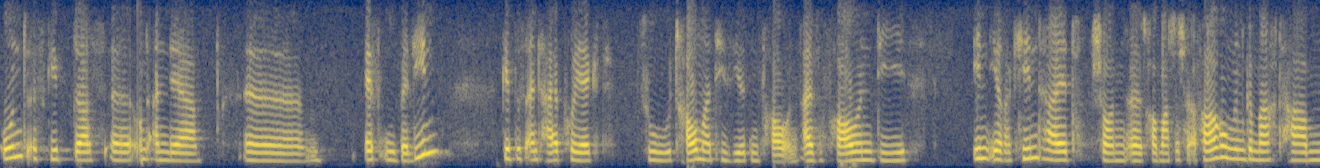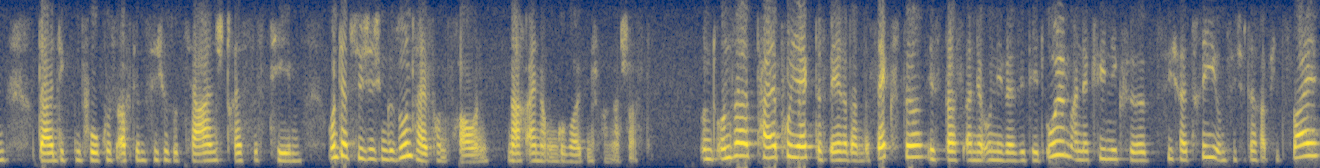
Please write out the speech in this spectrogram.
Und es gibt das, äh, und an der äh, FU Berlin gibt es ein Teilprojekt zu traumatisierten Frauen, also Frauen, die in ihrer Kindheit schon äh, traumatische Erfahrungen gemacht haben. Da liegt ein Fokus auf dem psychosozialen Stresssystem und der psychischen Gesundheit von Frauen nach einer ungewollten Schwangerschaft. Und unser Teilprojekt, das wäre dann das sechste, ist das an der Universität Ulm, an der Klinik für Psychiatrie und Psychotherapie 2,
